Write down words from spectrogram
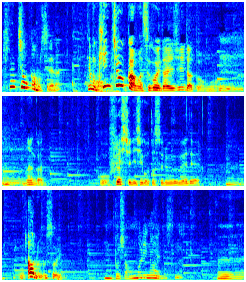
緊張かもしれない、でも緊張感はすごい大事だと思う。う、ん。なんかこうフレッシュに仕事する上で。うんある？そういう。うん私あんまりないですね。へ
